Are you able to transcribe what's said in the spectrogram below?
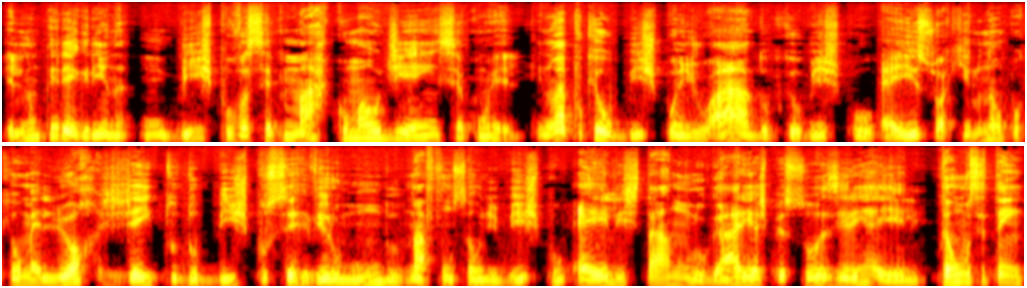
ele não peregrina. Um bispo, você marca uma audiência com ele. E não é porque o bispo é enjoado, porque o bispo é isso, aquilo. Não, porque o melhor jeito do bispo servir o mundo na função de bispo é ele estar num lugar e as pessoas irem a ele. Então você tem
